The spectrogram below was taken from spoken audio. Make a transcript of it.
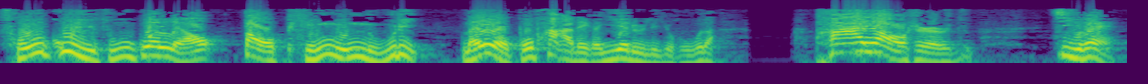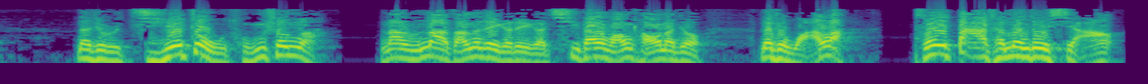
从贵族官僚到平民奴隶，没有不怕这个耶律李胡的。他要是继位，那就是桀纣丛生啊。那那咱们这个这个契丹王朝那就那就完了，所以大臣们就想，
